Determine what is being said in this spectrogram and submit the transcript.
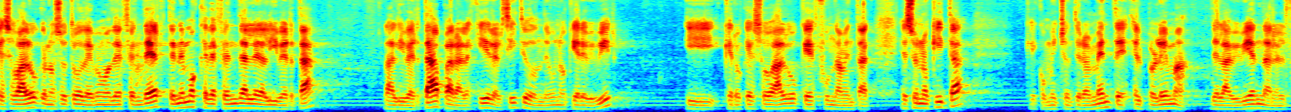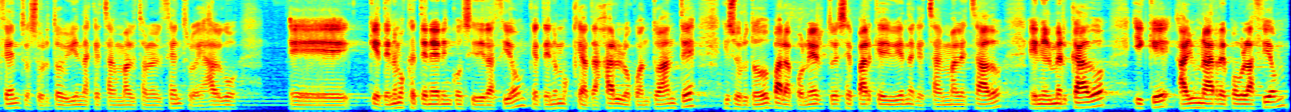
Eso es algo que nosotros debemos defender. Tenemos que defenderle la libertad, la libertad para elegir el sitio donde uno quiere vivir y creo que eso es algo que es fundamental. Eso no quita que, como he dicho anteriormente, el problema de la vivienda en el centro, sobre todo viviendas que están mal estado en el centro, es algo eh, que tenemos que tener en consideración, que tenemos que atajarlo cuanto antes y sobre todo para poner todo ese parque de vivienda que está en mal estado en el mercado y que hay una repoblación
